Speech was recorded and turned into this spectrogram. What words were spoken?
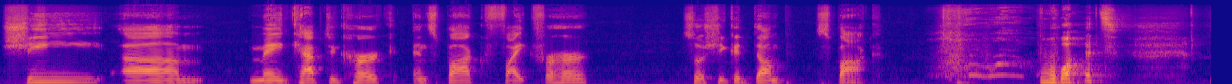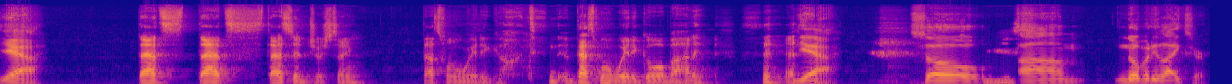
She um, made Captain Kirk and Spock fight for her, so she could dump Spock. what? Yeah. That's that's that's interesting. That's one way to go. that's one way to go about it. yeah. So um, nobody likes her.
